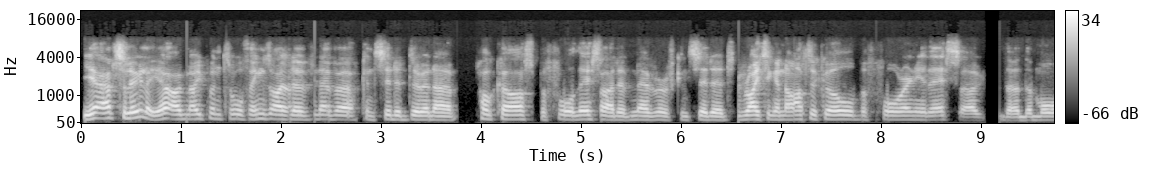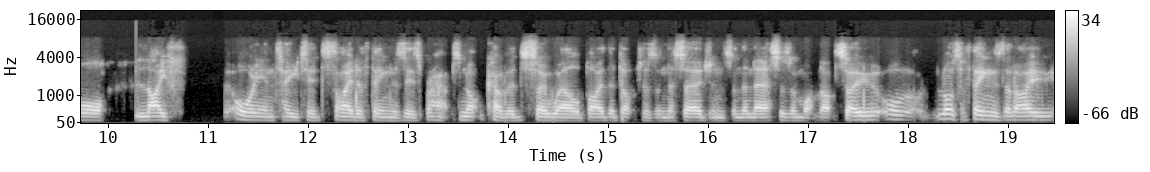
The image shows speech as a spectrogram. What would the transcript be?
Yeah, absolutely. Yeah, I'm open to all things. I'd have never considered doing a podcast before this. I'd have never have considered writing an article before any of this. So the the more life orientated side of things is perhaps not covered so well by the doctors and the surgeons and the nurses and whatnot. So all, lots of things that I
